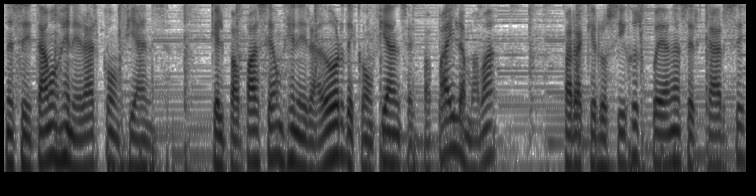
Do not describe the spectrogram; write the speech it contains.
Necesitamos generar confianza que el papá sea un generador de confianza, el papá y la mamá, para que los hijos puedan acercarse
